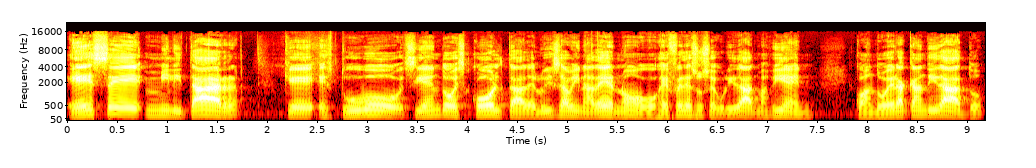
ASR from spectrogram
ese militar que estuvo siendo escolta de Luis Abinader, ¿no? O jefe de su seguridad, más bien, cuando era candidato,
